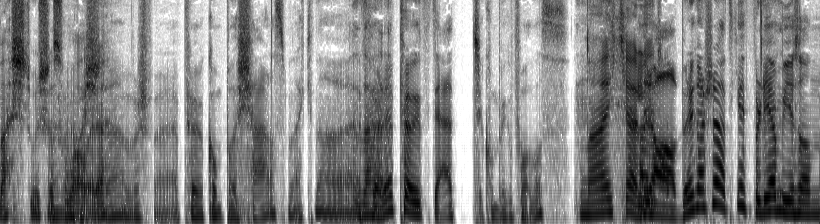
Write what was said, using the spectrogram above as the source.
verste bortsett fra somaliere. Jeg prøver å komme på det sjæl, men det er ikke noe Jeg, Det er- jeg, prøver, jeg kommer ikke på det. Altså. Nei, ikke heller. Arabere, kanskje? jeg vet ikke. For de har mye sånn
